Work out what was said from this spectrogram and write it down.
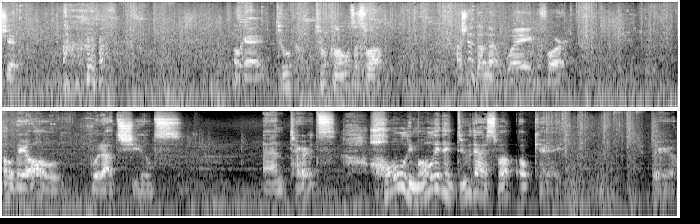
Shit. okay, two two clones as well. I should have done that way before. Oh, they all put out shields. And turrets? Holy moly, they do that as well? Okay. There you go.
